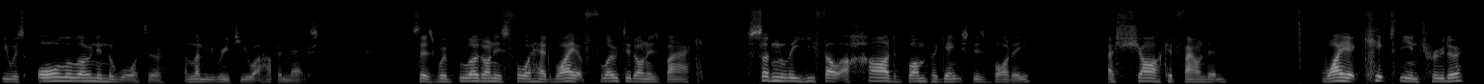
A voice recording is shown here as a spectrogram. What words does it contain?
He was all alone in the water. And let me read to you what happened next. It says, With blood on his forehead, Wyatt floated on his back. Suddenly he felt a hard bump against his body. A shark had found him. Wyatt kicked the intruder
